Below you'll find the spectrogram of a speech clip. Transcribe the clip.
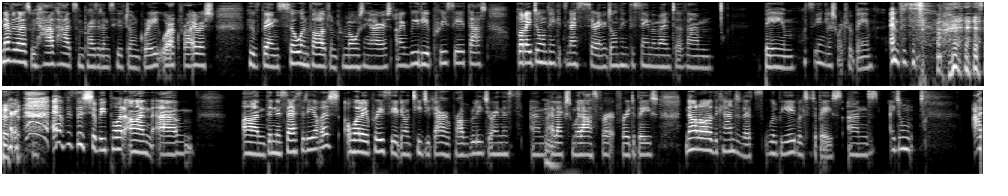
nevertheless we have had some presidents who've done great work for irish who've been so involved in promoting irish and i really appreciate that but i don't think it's necessary and i don't think the same amount of um béim. What's the English word for béim? Emphasis. Emphasis should be put on um, on the necessity of it. What I appreciate, you know, TG4 probably during this um, election will ask for for a debate. Not all of the candidates will be able to debate, and I don't. I,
